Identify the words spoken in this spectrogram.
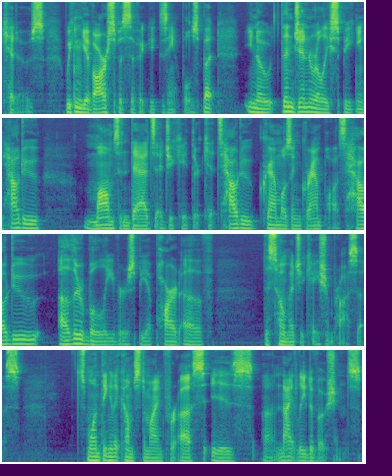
kiddos? We can give our specific examples, but you know, then generally speaking, how do moms and dads educate their kids? How do grandmas and grandpas? How do other believers be a part of this home education process? It's one thing that comes to mind for us is uh, nightly devotions.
